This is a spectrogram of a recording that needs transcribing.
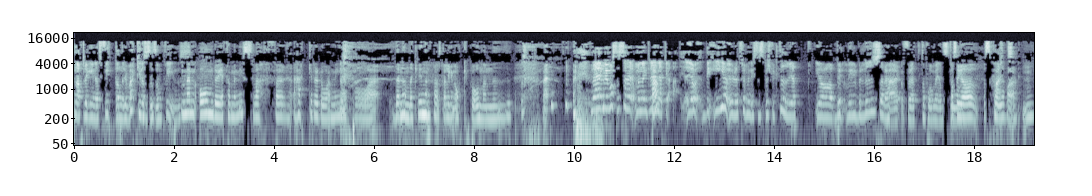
snabbt lägga in att fittan är det vackraste som finns. Men om du är feminist, varför hackar du då mer på den enda kvinnan i föreställningen och på onani? Nej. Nej men jag måste säga, men grejen är att jag, jag, det är ur ett feministiskt perspektiv. Jag, jag vill, belysa det här för att ta på mig en stor... Alltså jag skojar bara. Mm.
